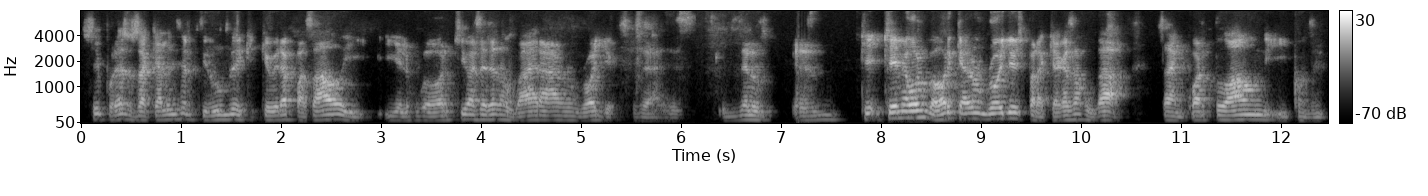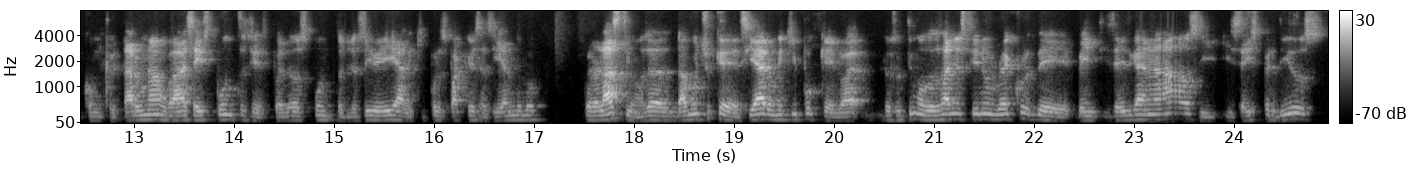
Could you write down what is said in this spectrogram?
Sí, por eso, o sea, que la incertidumbre de qué hubiera pasado y, y, el jugador que iba a hacer esa jugada era Aaron Rodgers. O sea, es, es de los. Es, ¿qué, ¿qué, mejor jugador que Aaron Rodgers para que haga esa jugada? Sea, en cuarto down y con, concretar una jugada de seis puntos y después de dos puntos. Yo sí veía al equipo de los Packers haciéndolo, pero lástima, o sea, da mucho que desear. Un equipo que lo, los últimos dos años tiene un récord de 26 ganados y, y 6 perdidos.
